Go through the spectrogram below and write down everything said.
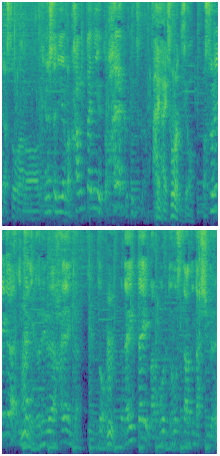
やそうあの木下流はまあ簡単に言うと早く打つなんです、はいはいそうなんですよ。まあ、それがいかにどれぐらい早いかっていうと、ん。大体まあボルトのスタートダッシュぐらい。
